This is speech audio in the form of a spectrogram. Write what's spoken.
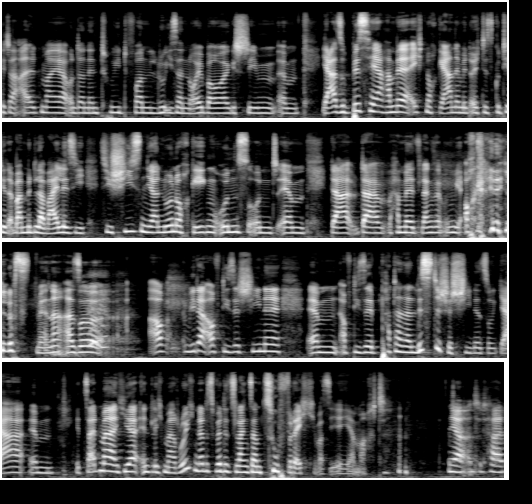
Peter Altmaier und dann einen Tweet von Luisa Neubauer geschrieben. Ähm, ja, also bisher haben wir ja echt noch gerne mit euch diskutiert, aber mittlerweile, sie, sie schießen ja nur noch gegen uns und ähm, da, da haben wir jetzt langsam irgendwie auch keine Lust mehr. Ne? Also auch wieder auf diese Schiene, ähm, auf diese paternalistische Schiene, so ja, ähm, jetzt seid mal hier endlich mal ruhig, ne? das wird jetzt langsam zu frech, was ihr hier macht. Ja, total.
